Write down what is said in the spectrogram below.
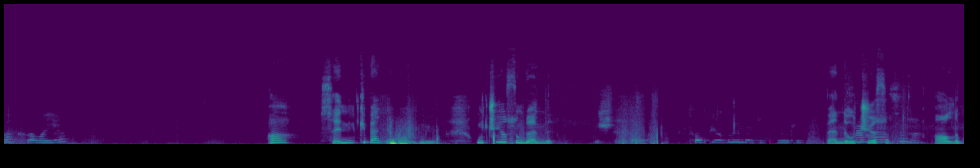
Bak havaya. Aa seninki bende olmuyor. Uçuyorsun bende. İşte top yoluyla gidiyoruz. Bende uçuyorsun. Alsana. Aldım.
